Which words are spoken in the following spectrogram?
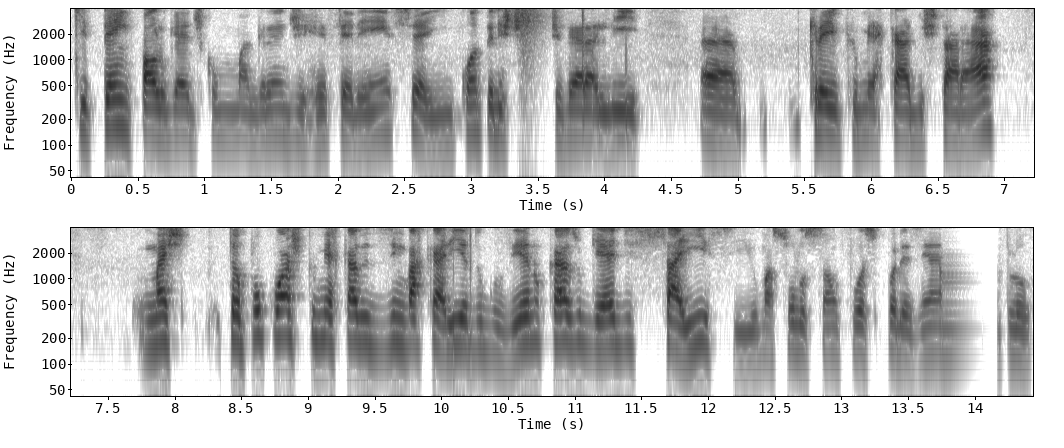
que tem Paulo Guedes como uma grande referência, e enquanto ele estiver ali, é, creio que o mercado estará, mas tampouco acho que o mercado desembarcaria do governo caso Guedes saísse e uma solução fosse, por exemplo,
